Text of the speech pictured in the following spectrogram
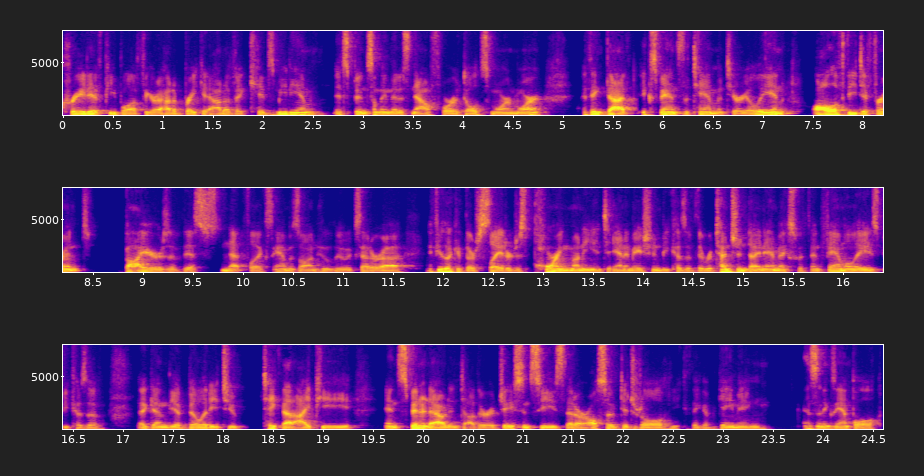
creative people have figured out how to break it out of a kids medium. It's been something that is now for adults more and more. I think that expands the TAM materially and all of the different buyers of this Netflix, Amazon, Hulu, et cetera, if you look at their slate, are just pouring money into animation because of the retention dynamics within families, because of, again, the ability to take that IP and spin it out into other adjacencies that are also digital. You can think of gaming, as an example.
